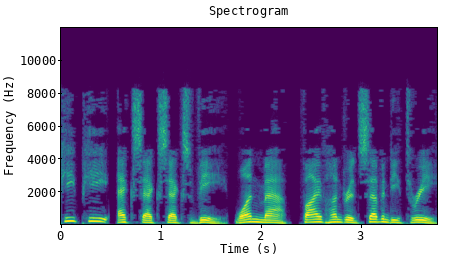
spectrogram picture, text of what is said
Pp xxxv 1 map 573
